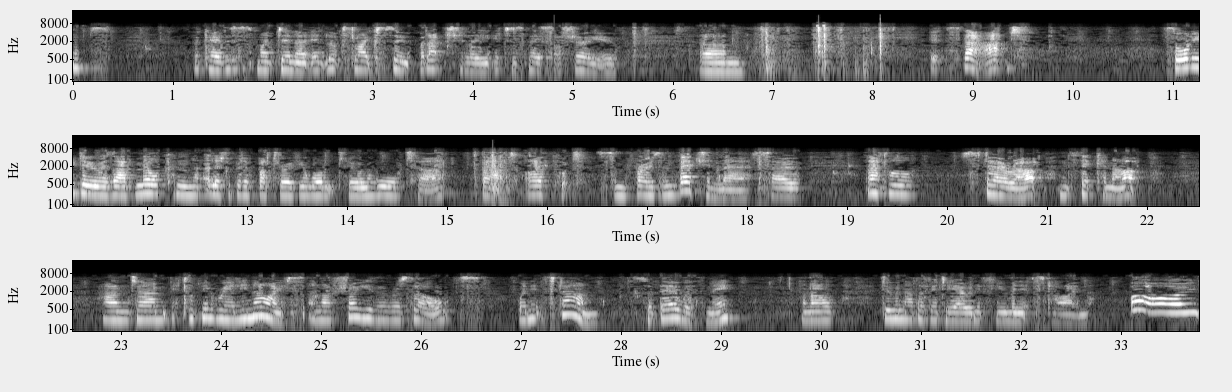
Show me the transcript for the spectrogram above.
Oops. Okay, this is my dinner. It looks like soup, but actually it is this. I'll show you. Um, it's that. So all you do is add milk and a little bit of butter if you want to and water. But I've put some frozen veg in there. So that'll stir up and thicken up and um, it'll be really nice and I'll show you the results when it's done so bear with me and I'll do another video in a few minutes time. Bye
